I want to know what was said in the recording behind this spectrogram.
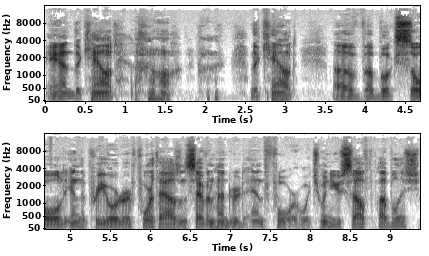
and the count, the count of uh, books sold in the pre-order four thousand seven hundred and four. Which, when you self-publish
